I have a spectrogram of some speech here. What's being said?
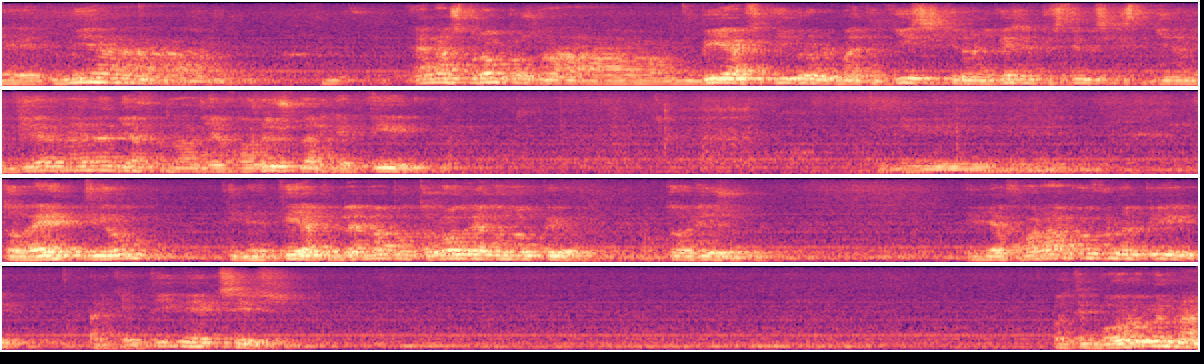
ε, μία, ένας τρόπος να μπει αυτή η προβληματική στις κοινωνικές επιστήμες και στην κοινωνική έρευνα είναι να διαχωρίσουν αρκετοί το αίτιο, την αιτία που λέμε, από το λόγο για τον οποίο, από το ορίζουμε. Η διαφορά που έχουν πει αρκετοί είναι η εξής. Ότι μπορούμε να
